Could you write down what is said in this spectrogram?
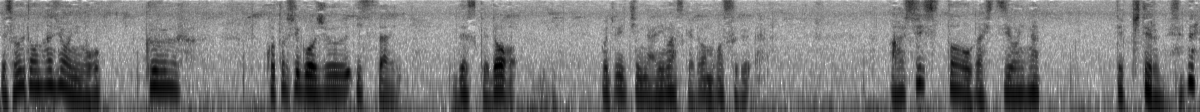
で、それと同じように僕、今年51歳ですけど、51になりますけど、もうすぐ。アシストが必要になってきてるんですよね。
